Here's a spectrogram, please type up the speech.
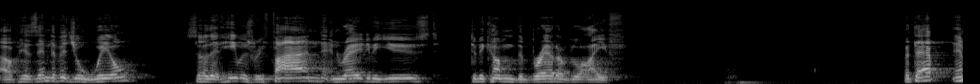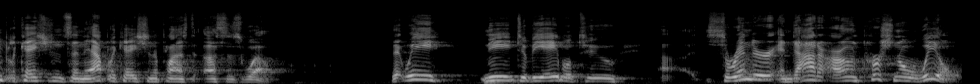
of his individual will so that he was refined and ready to be used to become the bread of life. But that implications and the application applies to us as well. That we need to be able to uh, surrender and die to our own personal will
